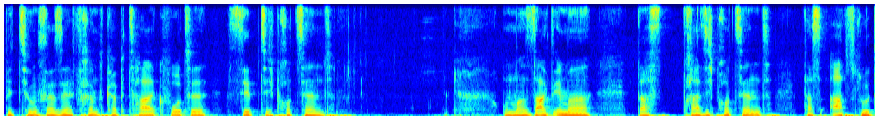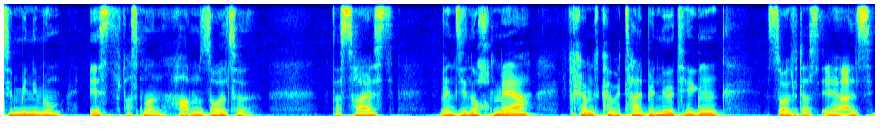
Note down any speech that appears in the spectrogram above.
beziehungsweise Fremdkapitalquote 70%. Und man sagt immer, dass 30% das absolute Minimum ist, was man haben sollte. Das heißt, wenn Sie noch mehr Fremdkapital benötigen, sollte das eher als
